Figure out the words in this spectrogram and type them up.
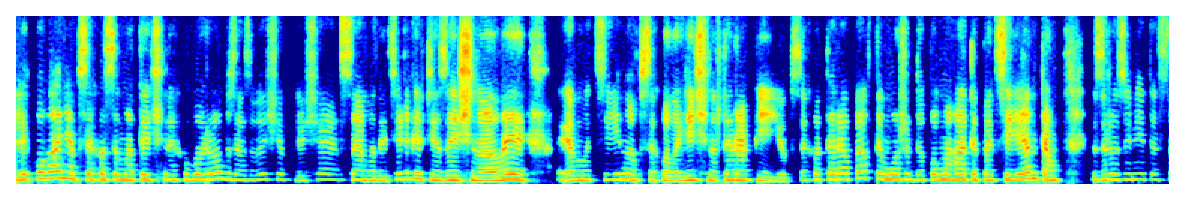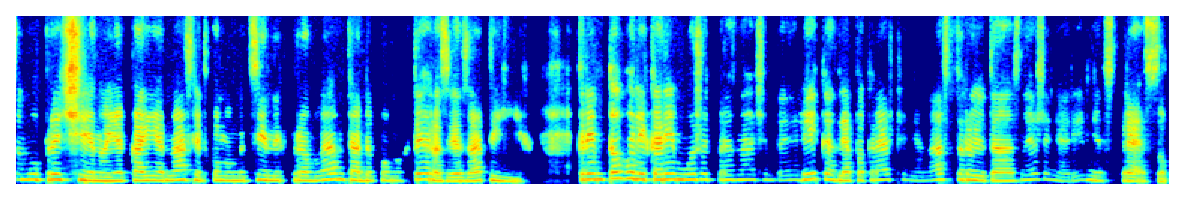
Лікування психосоматичних хвороб зазвичай включає в себе не тільки фізичну, але й емоційну, психологічну терапію. Психотерапевти можуть допомагати пацієнтам зрозуміти саму причину, яка є наслідком емоційних проблем, та допомогти розв'язати їх. Крім того, лікарі можуть призначити ліки для покращення настрою та зниження рівня стресу.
